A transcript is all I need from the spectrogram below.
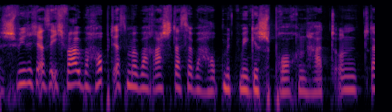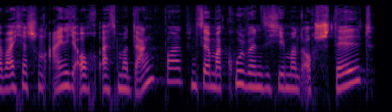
schwierig. Also ich war überhaupt erstmal überrascht, dass er überhaupt mit mir gesprochen hat. Und da war ich ja schon eigentlich auch erstmal dankbar. Ich finde es ja mal cool, wenn sich jemand auch stellt.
